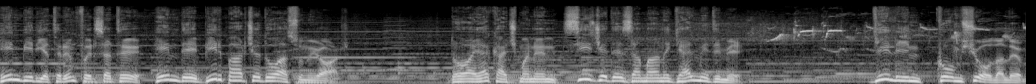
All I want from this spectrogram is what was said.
hem bir yatırım fırsatı hem de bir parça doğa sunuyor. Doğaya kaçmanın sizce de zamanı gelmedi mi? Gelin komşu olalım.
